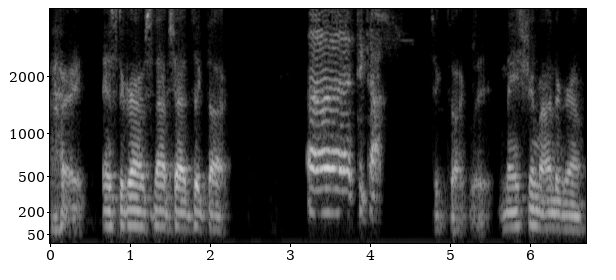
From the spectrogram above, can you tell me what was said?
All right. Instagram, Snapchat, TikTok. Uh, TikTok. TikTok lit. Mainstream or underground?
